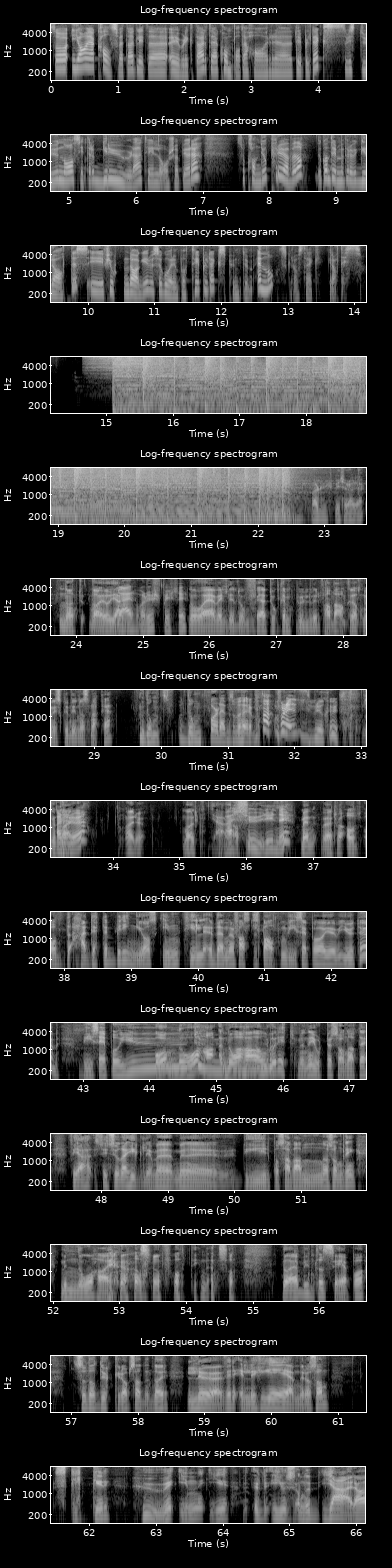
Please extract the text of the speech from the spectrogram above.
Så ja, jeg kaldsvetta et lite øyeblikk der til jeg kom på at jeg har uh, TrippelTex. Hvis du nå sitter og gruer deg til årsoppgjøret, så kan du jo prøve, da. Du kan til og med prøve gratis i 14 dager hvis du går inn på trippeltex.no skråstrek gratis. Hva er det du spiser da, Geir? Nå t- var jo jeg Der, hva er det du spiser? Nå var jeg veldig dum, for jeg tok en pulverpadde akkurat når vi skulle begynne å snakke. Dumt, dumt for dem som hører på, for det bruker Er den rød? Den Var rød. Var Er sur. sure inni. Men vet du hva, og, og her, dette bringer jo oss inn til denne faste spalten vi ser på YouTube. Vi ser på YouTube. Og nå, ha, nå har algoritmene gjort det sånn at det, For jeg syns jo det er hyggelig med, med dyr på savannen og sånne ting, men nå har jeg altså fått inn en sånn Nå har jeg begynt å se på Så da dukker det opp sånne når løver eller hyener og sånn stikker huet inn i, i sånne gjæra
